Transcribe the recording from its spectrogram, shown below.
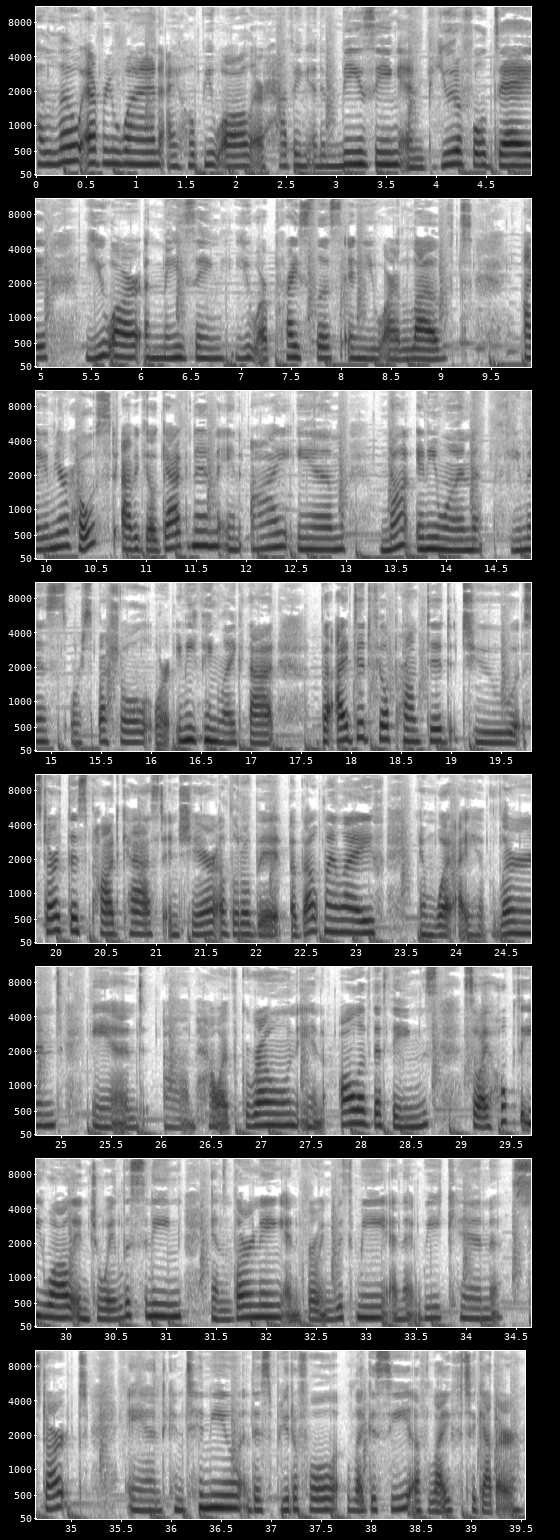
Hello, everyone. I hope you all are having an amazing and beautiful day. You are amazing, you are priceless, and you are loved. I am your host, Abigail Gagnon, and I am not anyone famous or special or anything like that. But I did feel prompted to start this podcast and share a little bit about my life and what I have learned and um, how I've grown and all of the things. So I hope that you all enjoy listening and learning and growing with me, and that we can start and continue this beautiful legacy of life together.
